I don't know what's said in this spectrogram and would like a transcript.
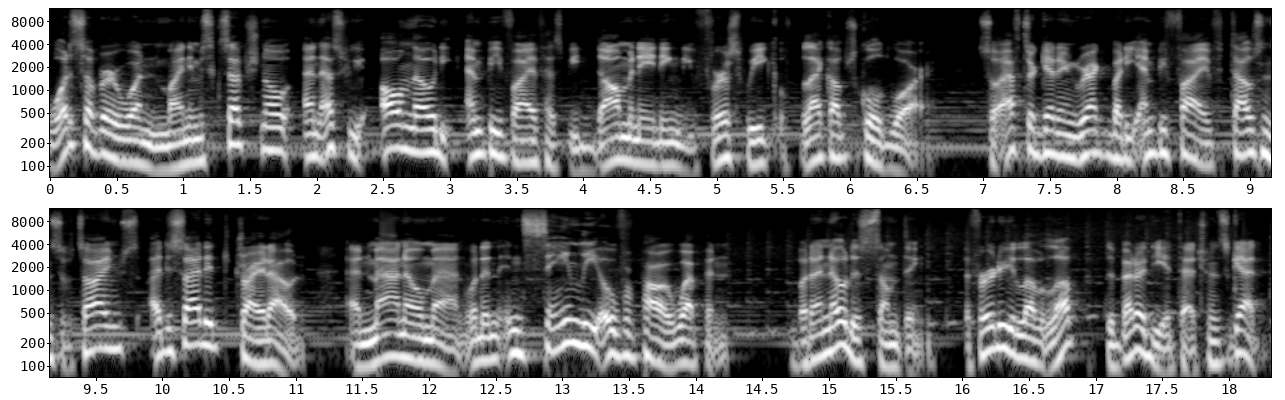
What's up everyone, my name is Exceptional and as we all know the MP5 has been dominating the first week of Black Ops Cold War. So after getting wrecked by the MP5 thousands of times, I decided to try it out. And man oh man, what an insanely overpowered weapon. But I noticed something, the further you level up, the better the attachments get.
